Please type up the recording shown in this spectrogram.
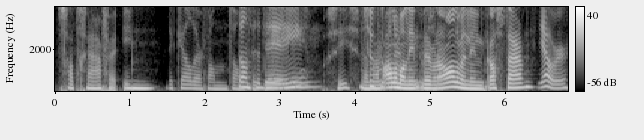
Schatgraven in, De kelder van Tante, Tante D. D. precies. We hebben, hem allemaal in, we hebben hem allemaal in de kast staan. Ja hoor.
